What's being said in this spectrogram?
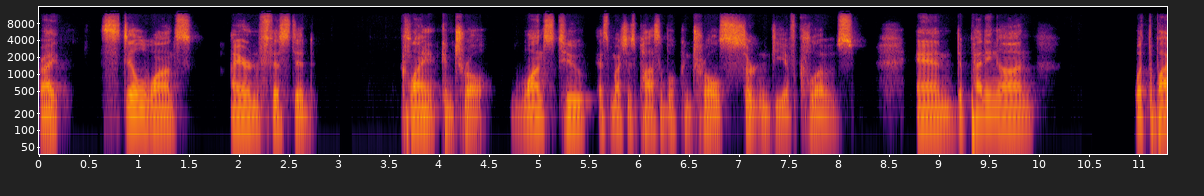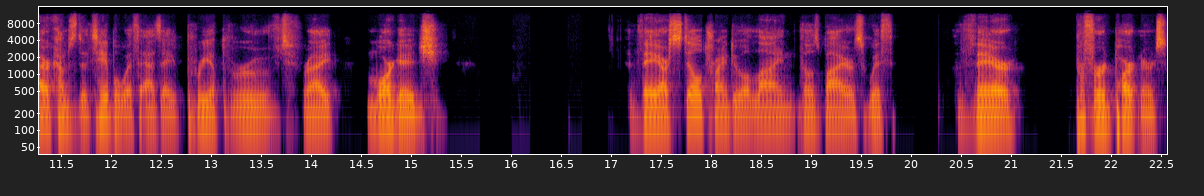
right, still wants iron fisted client control, wants to, as much as possible, control certainty of close. And depending on what the buyer comes to the table with as a pre approved, right, mortgage, they are still trying to align those buyers with their preferred partners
